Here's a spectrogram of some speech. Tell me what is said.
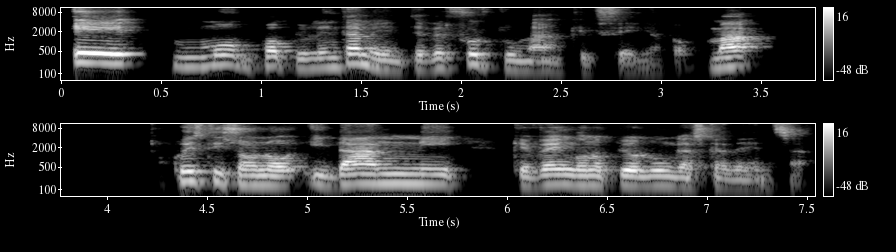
e un po' più lentamente, per fortuna, anche il fegato. Ma questi sono i danni che vengono più a lunga scadenza.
